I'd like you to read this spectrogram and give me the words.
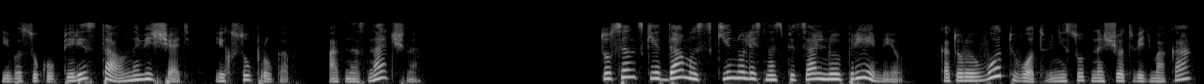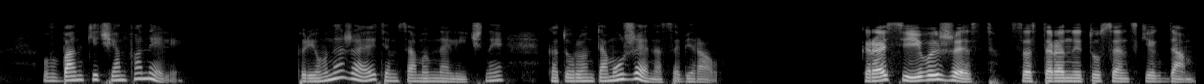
ибо Сукуб перестал навещать их супругов однозначно. Тусенские дамы скинулись на специальную премию, которую вот-вот внесут на счет ведьмака в банке Чанфанели, приумножая тем самым наличные, которые он там уже насобирал. «Красивый жест со стороны тусенских дам».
